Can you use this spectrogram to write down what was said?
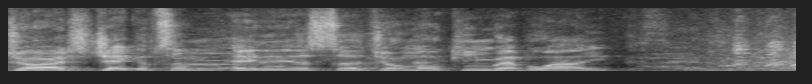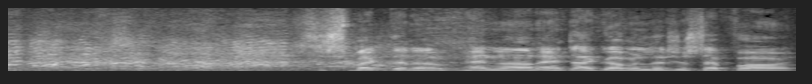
George Jacobson, alias uh, Jomo Kimbebwai, suspected of handing out anti-government literature. Step forward.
